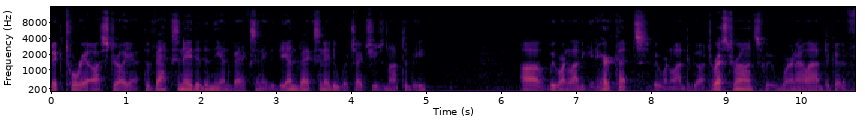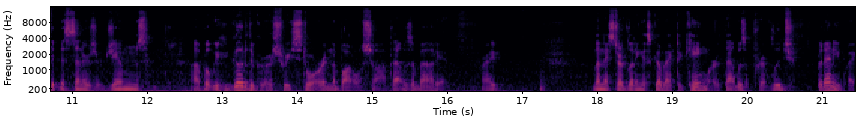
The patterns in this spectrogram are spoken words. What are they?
Victoria, Australia the vaccinated and the unvaccinated. The unvaccinated, which I choose not to be, uh, we weren't allowed to get haircuts. We weren't allowed to go out to restaurants. We weren't allowed to go to fitness centers or gyms. Uh, but we could go to the grocery store and the bottle shop. That was about it, right? Then they started letting us go back to Kmart. That was a privilege. But anyway,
